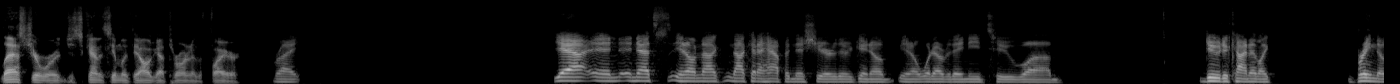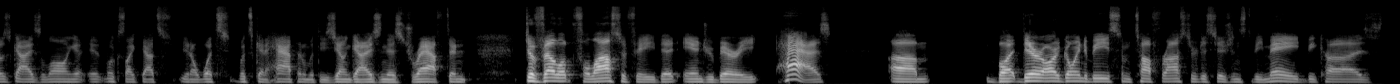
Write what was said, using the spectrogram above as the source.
last year, where it just kind of seemed like they all got thrown in the fire. Right. Yeah, and and that's you know not not going to happen this year. They're you know you know whatever they need to um, do to kind of like bring those guys along. It, it looks like that's you know what's what's going to happen with these young guys in this draft and develop philosophy that Andrew Berry has. Um, but there are going to be some tough roster decisions to be made because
